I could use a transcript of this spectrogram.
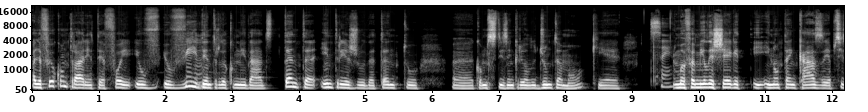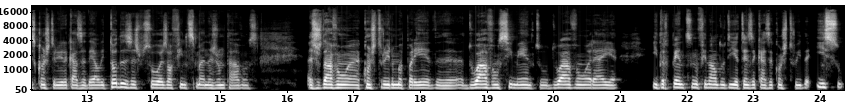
Olha, foi o contrário até, foi, eu, vi- eu vi Uhum. dentro da comunidade tanta entreajuda, tanto, ah, como se diz em crioulo, juntamão, que é Sim. uma família chega e, e não tem casa, e é preciso construir a casa dela, e todas as pessoas ao fim de semana juntavam-se, ajudavam a construir uma parede, doavam cimento, doavam areia, e de repente no final do dia tens a casa construída. Isso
